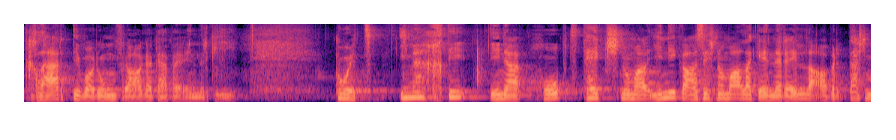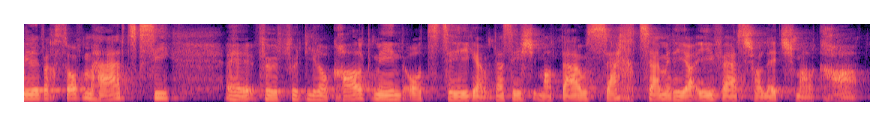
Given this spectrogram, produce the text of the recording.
Klärte Warum-Fragen geben Energie. Gut, ich möchte in einen Haupttext nochmal reingehen. Es ist nochmal ein genereller, aber das war mir einfach so auf dem Herz gewesen, äh, für, für die Lokalgemeinde auch zu zeigen. Und das ist Matthäus 16, wir haben ja eh Vers schon letztes Mal gehabt.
